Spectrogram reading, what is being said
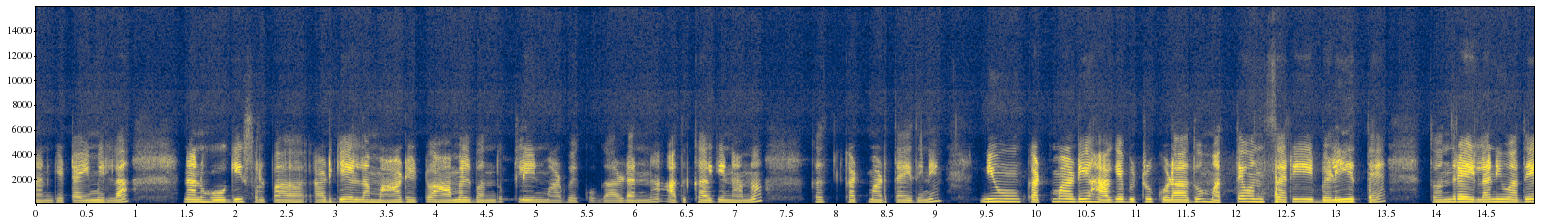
ನನಗೆ ಟೈಮ್ ಇಲ್ಲ. ನಾನು ಹೋಗಿ ಸ್ವಲ್ಪ ಅಡುಗೆ ಎಲ್ಲ ಮಾಡಿಟ್ಟು ಆಮೇಲೆ ಬಂದು ಕ್ಲೀನ್ ಮಾಡಬೇಕು ಗಾರ್ಡನ್ನ ಅದಕ್ಕಾಗಿ ನಾನು ಕಟ್ ಕಟ್ ಮಾಡ್ತಾ ಇದ್ದೀನಿ. ನೀವು ಕಟ್ ಮಾಡಿ ಹಾಗೆ ಬಿಟ್ಟರು ಕೂಡ ಅದು ಮತ್ತೆ ಒಂದು ಸರಿ ಬೆಳೆಯುತ್ತೆ. ತೊಂದರೆ ಇಲ್ಲ, ನೀವು ಅದೇ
